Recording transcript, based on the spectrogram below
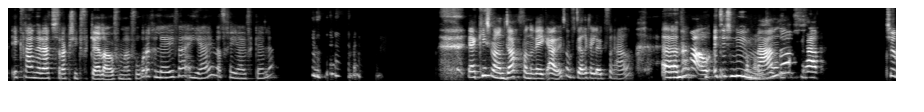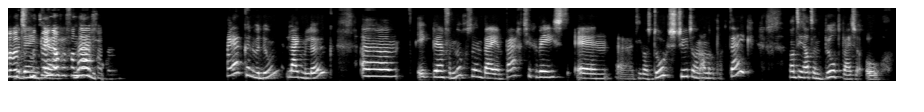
ik ga inderdaad straks iets vertellen over mijn vorige leven. En jij, wat ga jij vertellen? Ja, kies maar een dag van de week uit, dan vertel ik een leuk verhaal. Um, nou, het is nu maandag. Zullen we het bedenken. meteen over vandaag maandag. hebben? Ja, kunnen we doen. Lijkt me leuk. Um, ik ben vanochtend bij een paardje geweest en uh, die was doorgestuurd door een andere praktijk, want die had een bult bij zijn oog.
